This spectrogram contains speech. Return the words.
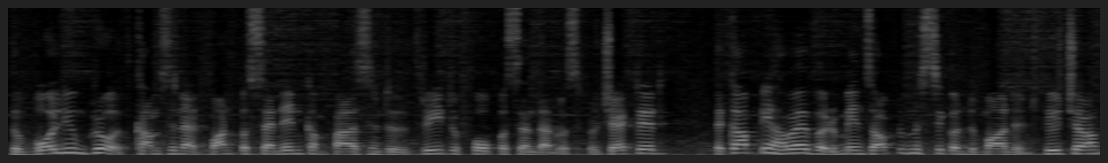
The volume growth comes in at 1% in comparison to the 3 to 4% that was projected. The company, however, remains optimistic on demand in future.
